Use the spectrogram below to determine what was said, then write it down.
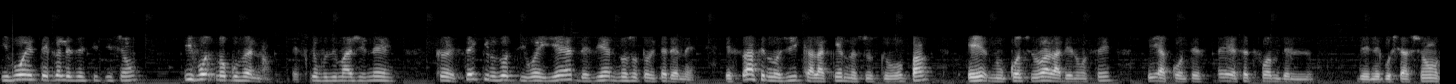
ils vont intégrer les institutions, ils vont être nos gouvernants. Est-ce que vous imaginez que ceux qui nous ont tués hier deviennent nos autorités demain Et ça, c'est une logique à laquelle nous ne souscrivons pas et nous continuerons à la dénoncer et à contester cette forme de, négociation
